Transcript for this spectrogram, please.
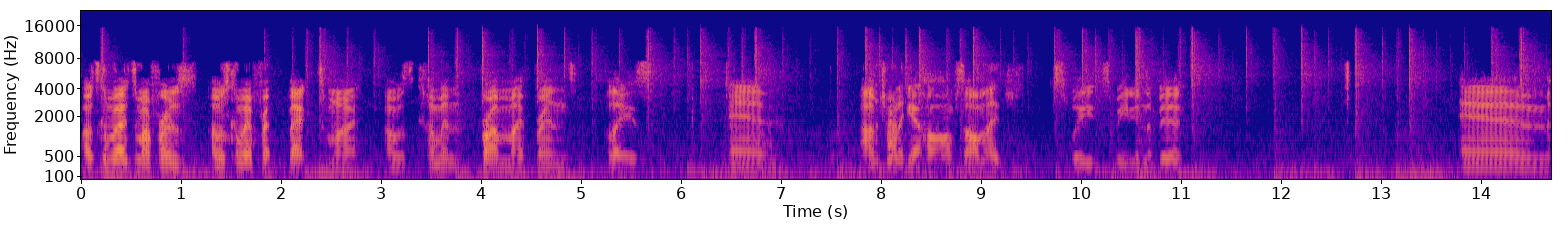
I was coming back to my friend's. I was coming back to my. I was coming from my friend's place, and I'm trying to get home. So I'm like, speed, speeding a bit, and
